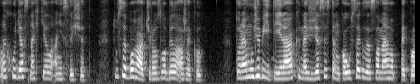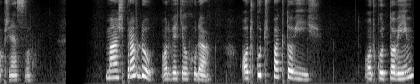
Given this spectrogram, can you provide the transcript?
Ale chuďas nechtěl ani slyšet. Tu se boháč rozlobil a řekl, to nemůže být jinak, než že si ten kousek ze samého pekla přinesl. Máš pravdu, odvětil chudák. Odkud pak to víš? Odkud to vím?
